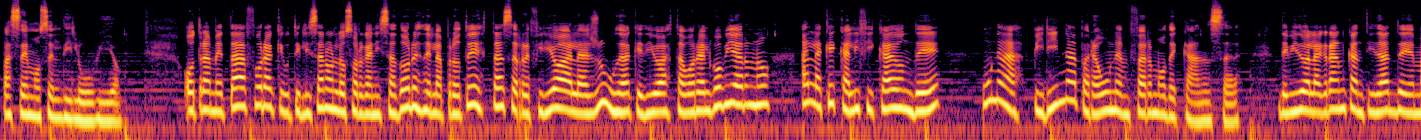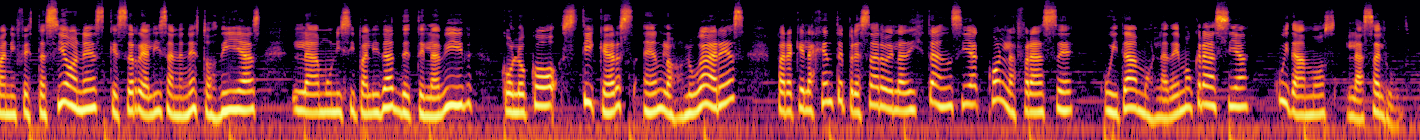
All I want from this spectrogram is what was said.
pasemos el diluvio. Otra metáfora que utilizaron los organizadores de la protesta se refirió a la ayuda que dio hasta ahora el gobierno, a la que calificaron de una aspirina para un enfermo de cáncer. Debido a la gran cantidad de manifestaciones que se realizan en estos días, la municipalidad de Tel Aviv colocó stickers en los lugares para que la gente preserve la distancia con la frase Cuidamos la democracia, cuidamos la salud.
